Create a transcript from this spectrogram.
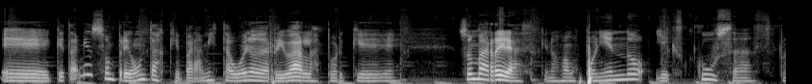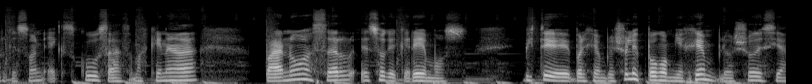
Eh, que también son preguntas que para mí está bueno derribarlas porque son barreras que nos vamos poniendo y excusas, porque son excusas más que nada, para no hacer eso que queremos. Viste, por ejemplo, yo les pongo mi ejemplo, yo decía,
